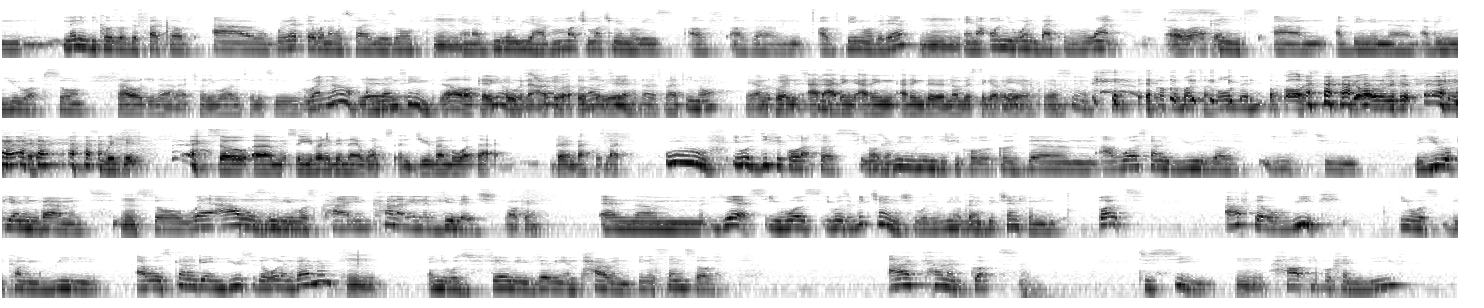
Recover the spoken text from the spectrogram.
Mainly because of the fact of I left there when I was five years old, Mm. and I didn't really have much much memories of of um, of being over there. Mm. And I only went back once Oh, wow, okay. since um, I've been in um, I've been in Europe. So So how old are you now? Like 21, 22? right now I'm 19. No, okay, Yeah, cool. Now I thought I thought so. Yeah, no, it's mad. You know. Yeah, I'm putting add, adding adding adding the numbers together. Yeah, yeah. Cocoa butter all day. Of course, your own. it's wicked. So um, so you've only been there once, and do you remember what that going back was like? Ooh, it was difficult at first. It was Okay. really, really difficult because um, I was kind of used of used to the European environment. Mm. So where I was living was kind kind of in a village, Okay. And um, yes, it was it was a big change. It was a really, Okay. really big change for me. But after a week, it was becoming really. I was kind of getting used to the whole environment Mm. and it was very very empowering in a sense of i kind of got to see Mm. how people can live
